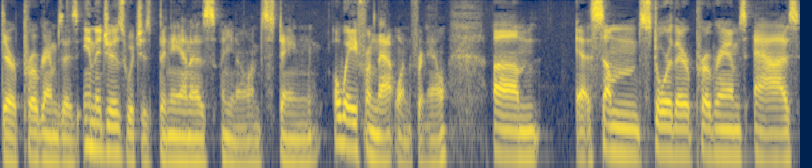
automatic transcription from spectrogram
their programs as images, which is bananas. You know, I'm staying away from that one for now. Um, some store their programs as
